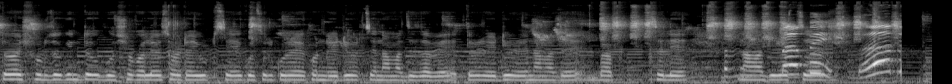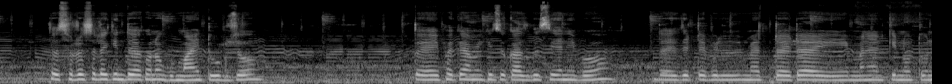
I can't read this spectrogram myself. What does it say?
তো সূর্য কিন্তু সকালে ছয়টায় উঠছে, গোসল করে এখন রেডি হচ্ছে, নামাজে যাবে। তো রেডি হয়ে নামাজে বাপ, ছেলে নামাজে যাচ্ছে। তো ছোটো ছেলে কিন্তু এখনও ঘুমায় তুর্য তো এই ফাঁকে আমি কিছু কাজ গুছিয়ে নিব। তো এই যে টেবিল ম্যাটটা এটা মানে আর কি নতুন,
